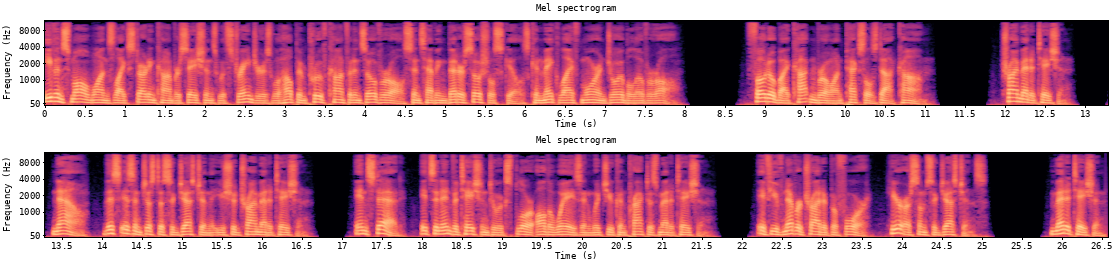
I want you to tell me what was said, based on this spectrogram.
Even small ones like starting conversations with strangers will help improve confidence overall since having better social skills can make life more enjoyable overall. Photo by Cottonbro on Pexels.com. Try meditation. Now, this isn't just a suggestion that you should try meditation. Instead, it's an invitation to explore all the ways in which you can practice meditation. If you've never tried it before, here are some suggestions. Meditation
